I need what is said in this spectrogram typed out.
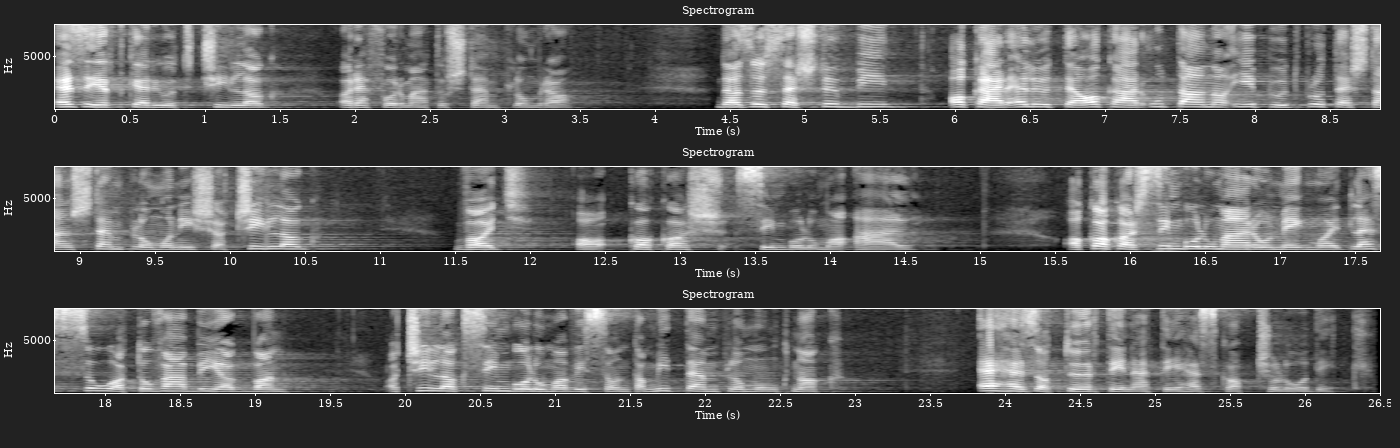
Ezért került csillag a református templomra. De az összes többi akár előtte, akár utána épült protestáns templomon is a csillag, vagy a kakas szimbóluma áll. A kakas szimbólumáról még majd lesz szó a továbbiakban, a csillag szimbóluma viszont a mi templomunknak ehhez a történetéhez kapcsolódik.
